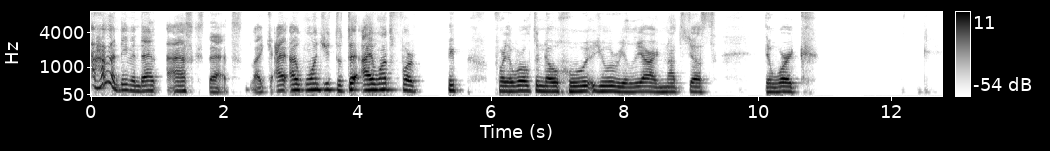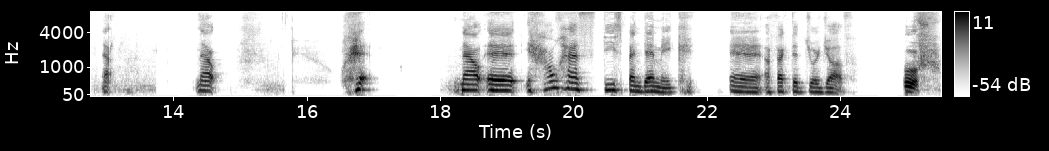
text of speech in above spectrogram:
haven't even that asked that. Like I, I want you to. T- I want for people for the world to know who you really are, not just the work. Now, now, now, uh, how has this pandemic uh, affected your job? Oof.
